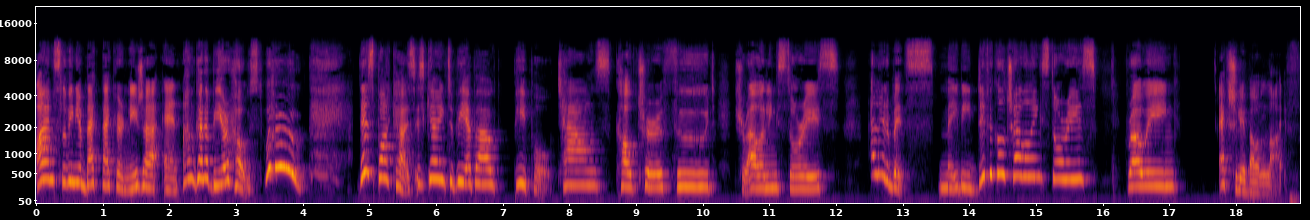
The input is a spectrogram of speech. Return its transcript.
I'm Slovenian backpacker Neja, and I'm gonna be your host. Woohoo! This podcast is going to be about people, towns, culture, food, traveling stories, a little bit maybe difficult traveling stories, growing, actually about life.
